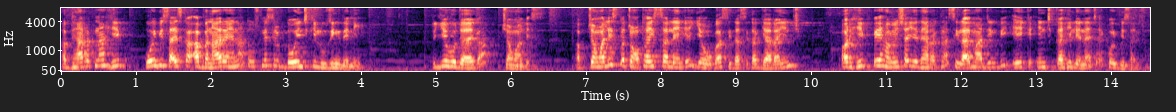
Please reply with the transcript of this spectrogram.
अब ध्यान रखना हिप कोई भी साइज़ का आप बना रहे हैं ना तो उसमें सिर्फ़ दो इंच की लूजिंग देनी है। तो ये हो जाएगा चवालीस। अब चवालीस का चौथा हिस्सा लेंगे, ये होगा सीधा सीधा ग्यारह इंच। और हिप पे हमेशा ये ध्यान रखना, सिलाई मार्जिन भी एक इंच का ही लेना है, चाहे कोई भी साइज़ हो।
